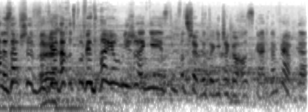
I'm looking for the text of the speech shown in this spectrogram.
Ale zawsze w wywiadach odpowiadają mi, że nie jest im potrzebny do niczego Oscar, naprawdę.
